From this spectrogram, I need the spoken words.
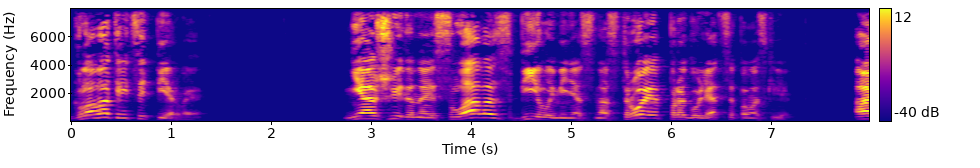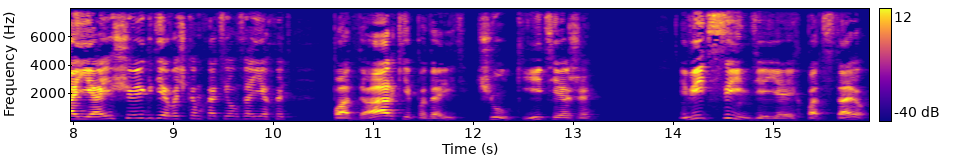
Глава 31. Неожиданная слава сбила меня с настроя прогуляться по Москве. А я еще и к девочкам хотел заехать, подарки подарить, чулки те же. Ведь с Индией я их подставил.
